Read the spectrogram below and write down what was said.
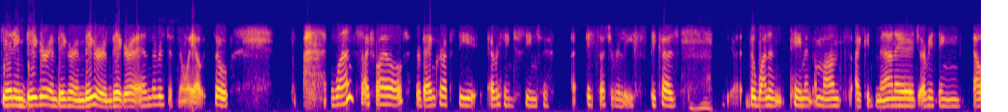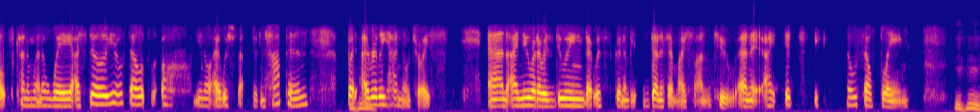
getting bigger and bigger and bigger and bigger, and there was just no way out. So once I filed for bankruptcy, everything just seemed to is such a relief because mm-hmm. the one payment a month I could manage. Everything else kind of went away. I still, you know, felt, oh, you know, I wish that didn't happen, but mm-hmm. I really had no choice and I knew what I was doing that was going to be benefit my son too. And it, I, it's it, no self blame. Mm-hmm.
